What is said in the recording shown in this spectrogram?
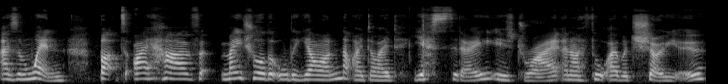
as and when. But I have made sure that all the yarn that I dyed yesterday is dry and I thought I would show you.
